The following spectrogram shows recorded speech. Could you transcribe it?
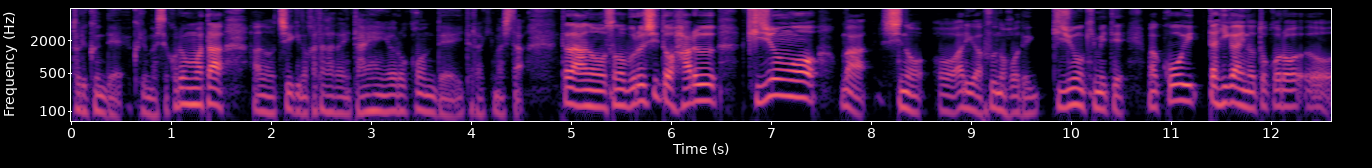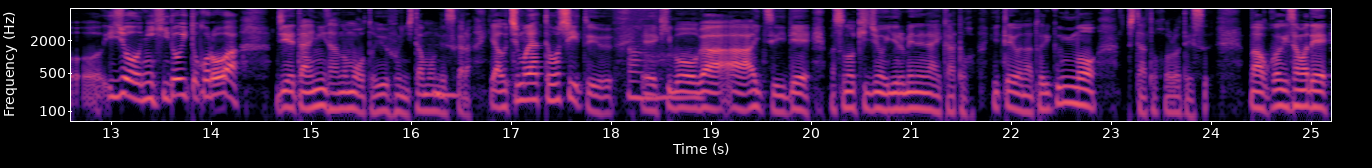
取り組んでくれました。これもまたあの地域の方々に大変喜んでいただきました。ただあのそのブルーシートを貼る基準をまあ、市のあるいは府の方で基準を決めて、まあ、こういった被害のところ以上にひどいところは自衛隊に頼もうというふうにしたもんですから、うん、いやうちもやってほしいという、えー、希望が相次いで、まあ、その基準を緩めれないかといったような取り組みもしたところです。まあ、おかげさまで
